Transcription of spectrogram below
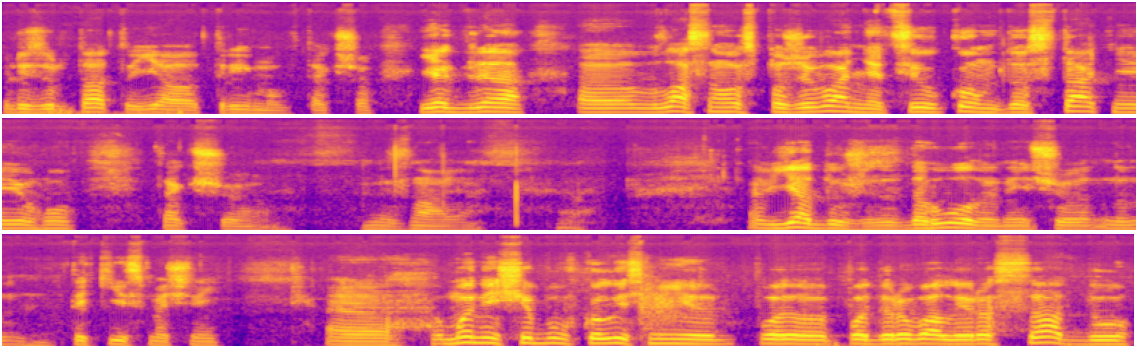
результат я отримав. Так що, як для е, власного споживання, цілком достатньо його. Так що, не знаю. Я дуже задоволений, що ну, такий смачний. Е, у мене ще був колись мені подарували розсаду.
